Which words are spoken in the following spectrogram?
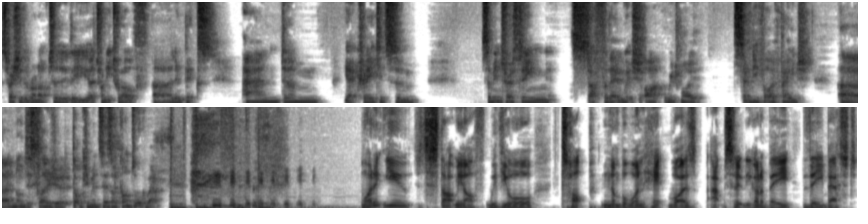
especially the run up to the uh, 2012 uh, Olympics, and um, yeah, created some some interesting stuff for them, which are, which my 75 page uh, non disclosure document says I can't talk about. Why don't you start me off with your top number one hit? What has absolutely got to be the best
